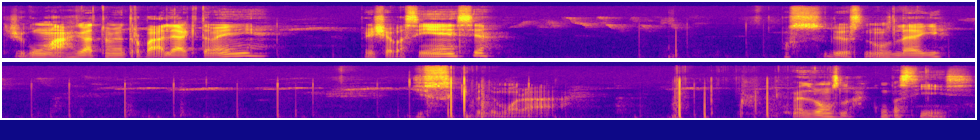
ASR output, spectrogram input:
Chegou um largato pra me atrapalhar aqui também. Preencher a paciência. Nossa, Deus, não uns lag. Isso aqui vai demorar. Mas vamos lá, com paciência.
